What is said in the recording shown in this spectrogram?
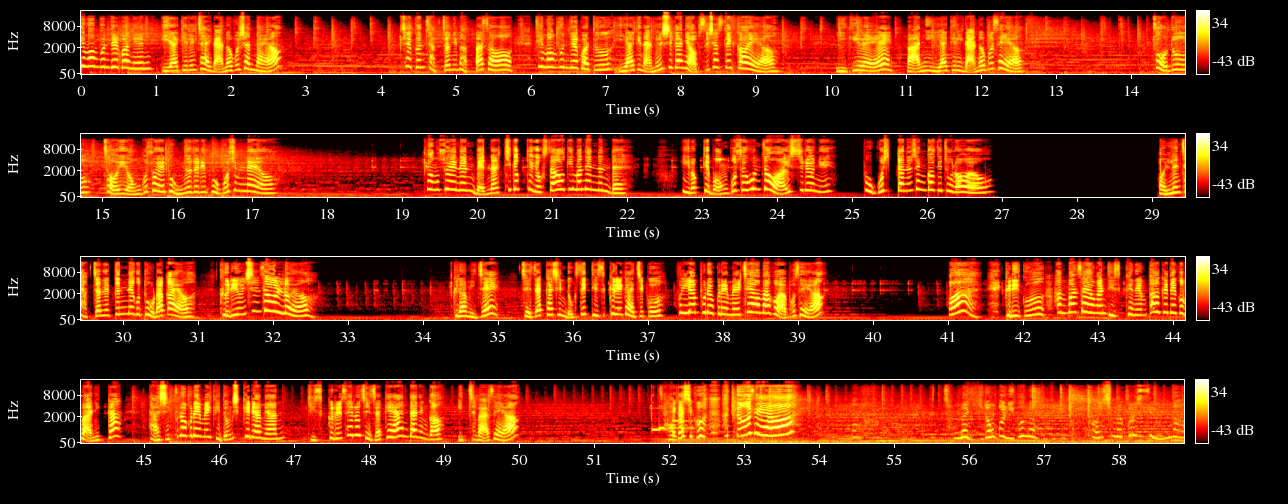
팀원분들과는 이야기를 잘 나눠보셨나요? 최근 작전이 바빠서 팀원분들과도 이야기 나눌 시간이 없으셨을 거예요. 이 기회에 많이 이야기를 나눠보세요. 저도 저희 연구소의 동료들이 보고 싶네요. 평소에는 맨날 티격태격 싸우기만 했는데 이렇게 먼 곳에 혼자 와 있으려니 보고 싶다는 생각이 들어요. 얼른 작전을 끝내고 돌아가요. 그리운 신서울로요. 그럼 이제 제작하신 녹색 디스크를 가지고 훈련 프로그램을 체험하고 와보세요. 와, 그리고 한 번 사용한 디스크는 파괴되고 마니까 다시 프로그램을 기동시키려면 디스크를 새로 제작해야 한다는 거 잊지 마세요. 잘 가시고 또 오세요. 어, 정말 이런 걸 입으면 관심을 끌 수 있나?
